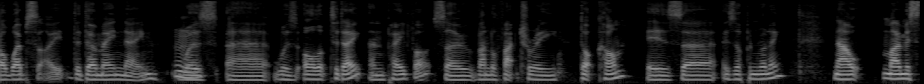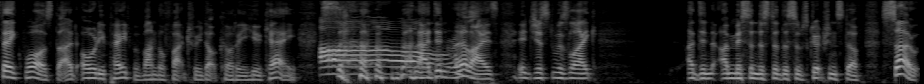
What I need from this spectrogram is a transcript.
our website, the domain name, Mm. was uh, was all up to date and paid for. So vandalfactory.com is uh, is up and running. Now, my mistake was that I'd already paid for vandalfactory.co.uk. So, and I didn't oh. realize it just was like I didn't I misunderstood the subscription stuff. So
